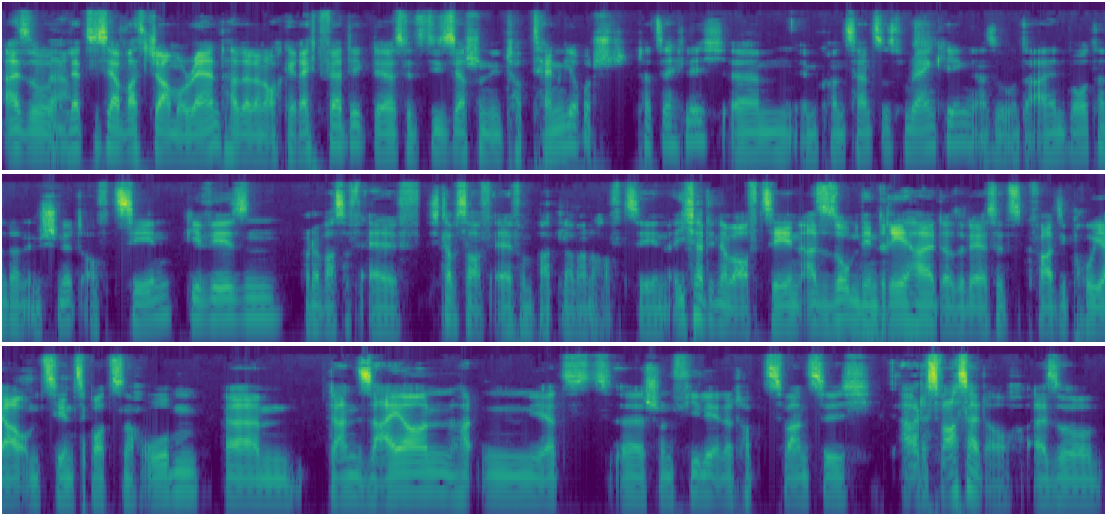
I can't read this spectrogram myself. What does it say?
Also ja. letztes Jahr war es Ja Morant, hat er dann auch gerechtfertigt. Der ist jetzt dieses Jahr schon in die Top 10 gerutscht tatsächlich ähm, im Consensus Ranking, also unter allen Votern dann im Schnitt auf 10 gewesen. Oder war es auf 11? Ich glaube es war auf 11 und Butler war noch auf 10. Ich hatte ihn aber auf 10, also so um den Dreh halt. Also der ist jetzt quasi pro Jahr um 10 Spots nach oben. Ähm, dann Zion hatten jetzt äh, schon viele in der Top 20. Aber das war's halt auch. Also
